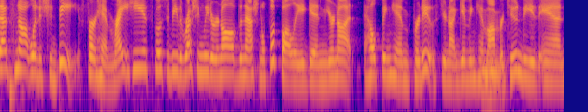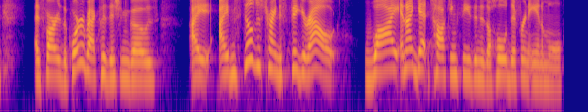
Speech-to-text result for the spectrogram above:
that's not what it should be for him, right? He is supposed to be the rushing leader in all of the National Football League, and you're not helping him produce. You're not giving him Mhm. opportunities. And as far as the quarterback position goes, I I'm still just trying to figure out why and I get talking season is a whole different animal,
